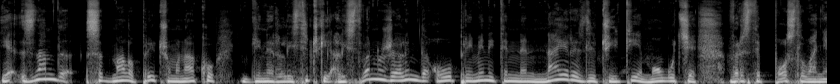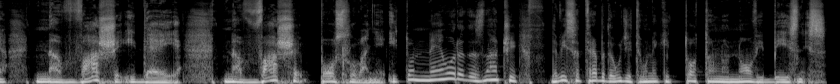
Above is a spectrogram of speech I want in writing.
Ja znam da sad malo pričam onako generalistički, ali stvarno želim da ovo primenite na najrazličitije moguće vrste poslovanja, na vaše ideje, na vaše poslovanje. I to ne mora da znači da vi sad treba da uđete u neki totalno novi biznis.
